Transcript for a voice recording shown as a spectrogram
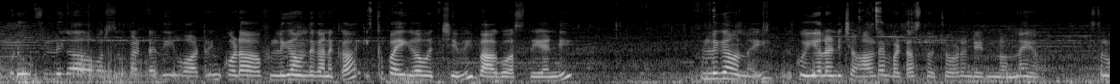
ఇప్పుడు ఫుల్గా వర్షం పడ్డది వాటరింగ్ కూడా ఫుల్గా ఉంది కనుక ఇకపైగా వచ్చేవి బాగా వస్తాయండి. ఫుల్గా ఉన్నాయి. కొయ్యాలండి చాలా టైం పట్టేస్తుంది చూడండి ఎన్ని ఉన్నాయో. అసలు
